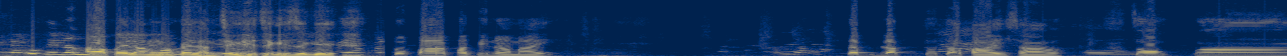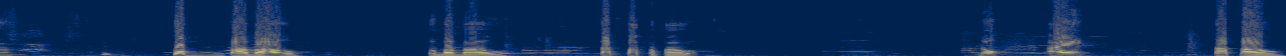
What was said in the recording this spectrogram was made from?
Okay lang. Ah, okay lang, okay lang. Sige, sige, sige. Ito pa, papinamay. Vlog to tapay sa. So, uh, to babaw. To babaw. Tap papapaw. Dok, ay tapaw.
